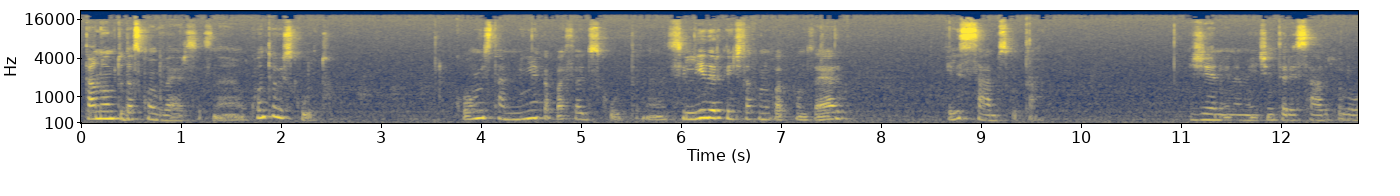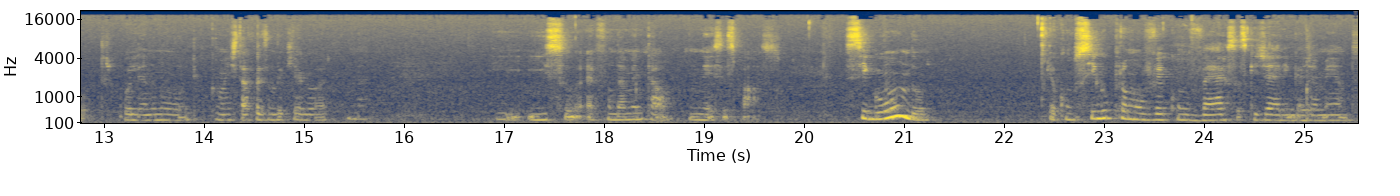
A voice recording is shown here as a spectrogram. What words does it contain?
está no âmbito das conversas, né? O quanto eu escuto. Como está a minha capacidade de escuta, né? Esse líder que a gente está falando 4.0, ele sabe escutar genuinamente interessado pelo outro, olhando no olho, como a gente está fazendo aqui agora. Né? E isso é fundamental nesse espaço. Segundo, eu consigo promover conversas que gerem engajamento.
